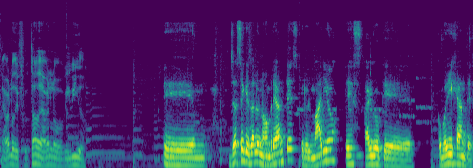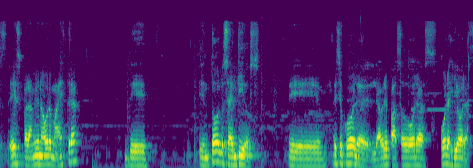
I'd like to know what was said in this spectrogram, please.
de haberlo disfrutado, de haberlo vivido? Eh, ya sé que ya lo nombré antes, pero el Mario es algo que, como dije antes, es para mí una obra maestra de, en todos los sentidos. Eh, ese juego le, habré pasado horas, horas y horas.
